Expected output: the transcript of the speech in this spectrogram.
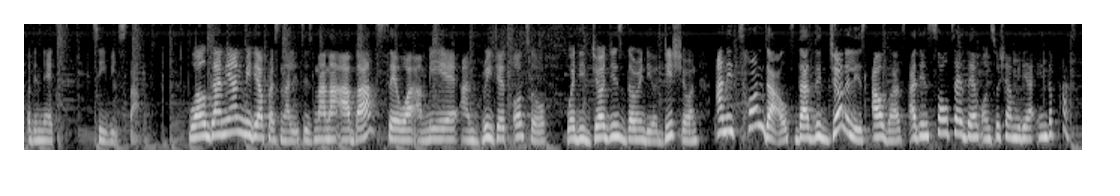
for the next TV star. Well, Ghanaian media personalities Nana Aba, Serwaa Amihere, and Bridget Otto were the judges during the audition, and it turned out that the journalist Albert had insulted them on social media in the past.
